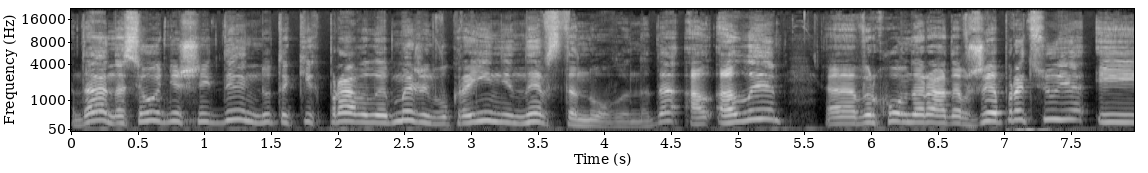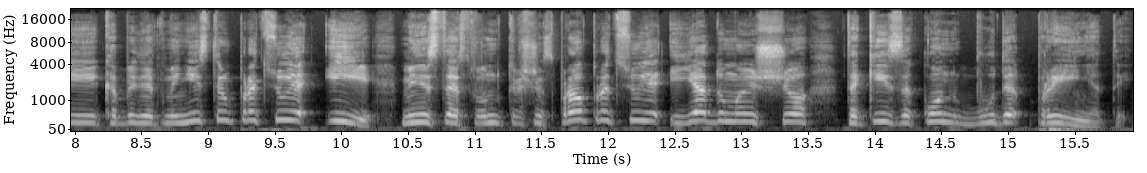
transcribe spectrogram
Да, на сьогоднішній день ну, таких правил і обмежень в Україні не встановлено. Да? Але е, Верховна Рада вже працює, і Кабінет міністрів працює, і Міністерство внутрішніх справ працює, і я думаю, що такий закон буде прийнятий.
